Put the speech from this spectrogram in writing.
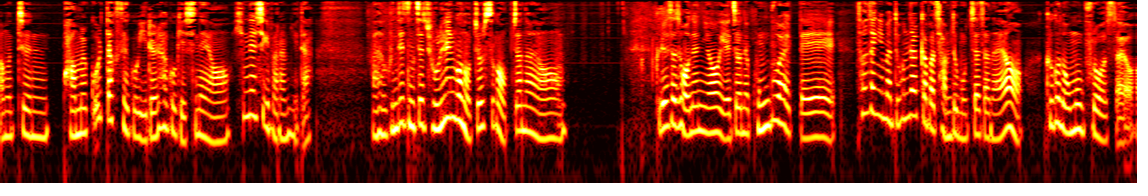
아무튼 밤을 꼴딱 새고 일을 하고 계시네요. 힘내시기 바랍니다. 아유, 근데 진짜 졸린 건 어쩔 수가 없잖아요. 그래서 저는요, 예전에 공부할 때 선생님한테 혼날까봐 잠도 못 자잖아요. 그거 너무 부러웠어요.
